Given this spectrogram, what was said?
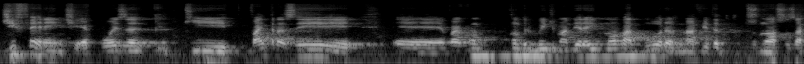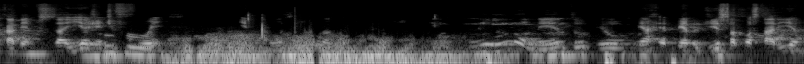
diferente, é coisa que vai trazer é, vai contribuir de maneira inovadora na vida dos nossos acadêmicos. Aí a gente uhum. foi e em nenhum momento eu me arrependo disso, apostaria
